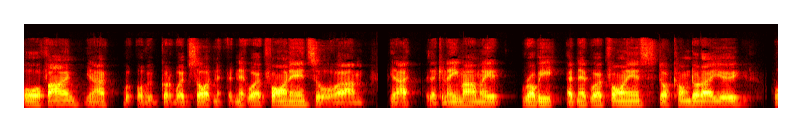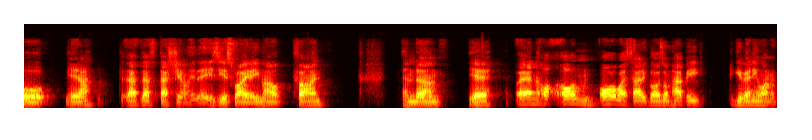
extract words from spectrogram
or phone. You know, or we've got a website, Network Finance, or um, you know, they can email me at robbie at networkfinance.com.au or you know that, that's that's generally the easiest way: email, phone, and um, yeah. And I'm I always say to guys, I'm happy to give anyone a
